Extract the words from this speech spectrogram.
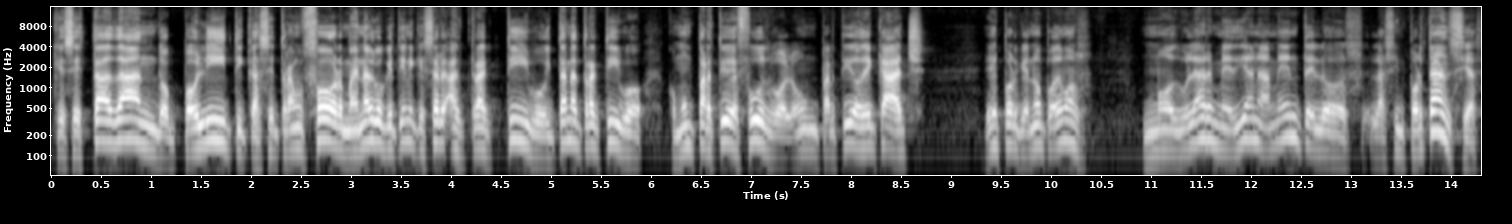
que se está dando política se transforma en algo que tiene que ser atractivo y tan atractivo como un partido de fútbol o un partido de catch, es porque no podemos modular medianamente los, las importancias.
